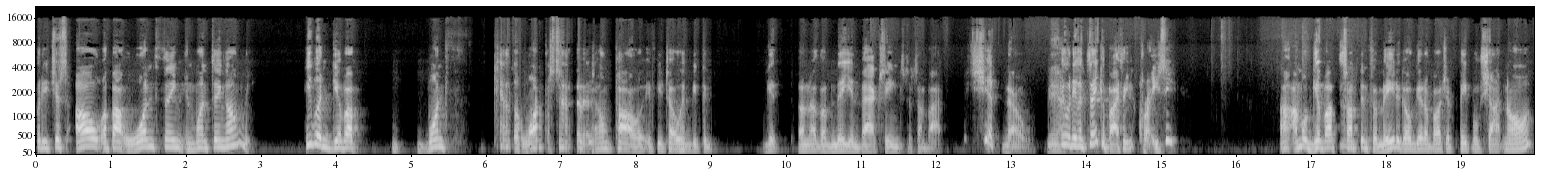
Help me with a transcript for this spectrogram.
but he's just all about one thing and one thing only. He wouldn't give up one tenth of one percent of his own power if you told him you could get another million vaccines to somebody. Shit, no. Yeah. He wouldn't even think about it. Are you crazy? I'm gonna give up no. something for me to go get a bunch of people shot in the arm.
